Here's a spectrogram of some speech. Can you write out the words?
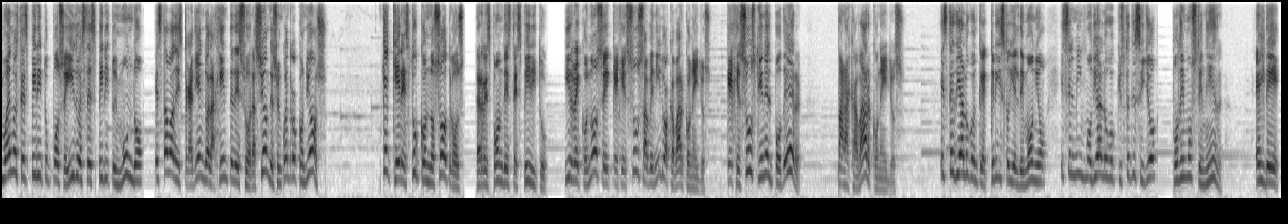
bueno, este espíritu poseído, este espíritu inmundo, estaba distrayendo a la gente de su oración, de su encuentro con Dios. ¿Qué quieres tú con nosotros? le responde este espíritu y reconoce que Jesús ha venido a acabar con ellos, que Jesús tiene el poder para acabar con ellos. Este diálogo entre Cristo y el demonio es el mismo diálogo que ustedes y yo podemos tener, el de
